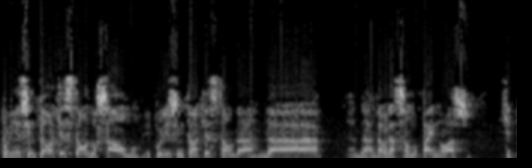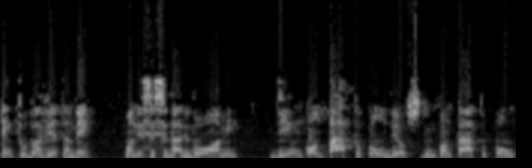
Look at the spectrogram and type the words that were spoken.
Por isso, então, a questão do salmo, e por isso, então, a questão da, da, da, da oração do Pai Nosso, que tem tudo a ver também com a necessidade do homem de um contato com Deus, de um contato com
